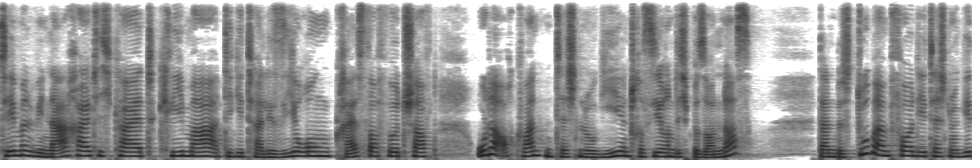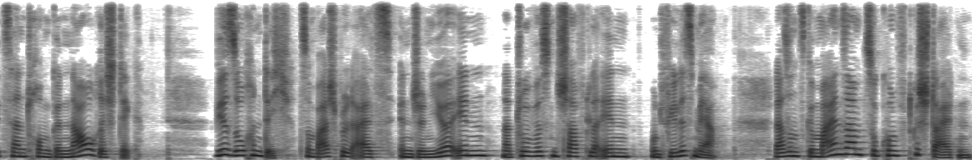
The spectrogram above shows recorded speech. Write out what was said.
Themen wie Nachhaltigkeit, Klima, Digitalisierung, Kreislaufwirtschaft oder auch Quantentechnologie interessieren dich besonders? Dann bist du beim 4D Technologiezentrum genau richtig. Wir suchen dich, zum Beispiel als Ingenieurin, Naturwissenschaftlerin und vieles mehr. Lass uns gemeinsam Zukunft gestalten.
